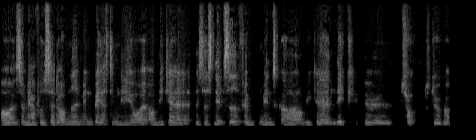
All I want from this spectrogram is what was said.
og som jeg har fået sat op nede i min bagerste i min have, og- vi kan altså snilt sidde 15 mennesker, og vi kan ligge øh, 12 stykker.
